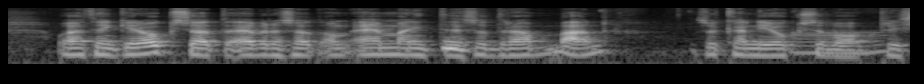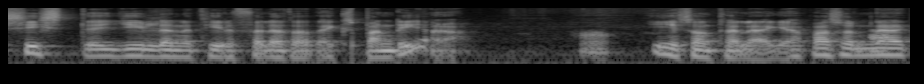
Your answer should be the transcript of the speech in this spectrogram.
Och jag tänker också att även så att om man inte är så drabbad så kan det också ja. vara precis det gyllene tillfället att expandera ja. i sånt här läge. Alltså när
